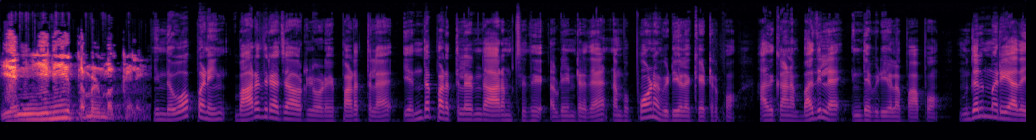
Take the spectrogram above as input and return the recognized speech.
என் இனிய தமிழ் மக்களே. இந்த ஓப்பனிங் பாரதி ராஜா அவர்களுடைய படத்தில் எந்த படத்துலேருந்து ஆரம்பிச்சது அப்படின்றத நம்ம போன வீடியோவில் கேட்டிருப்போம். அதுக்கான பதிலை இந்த வீடியோவில் பார்ப்போம். முதல் மரியாதை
